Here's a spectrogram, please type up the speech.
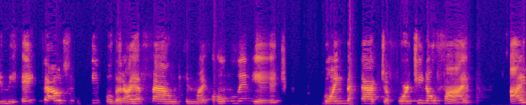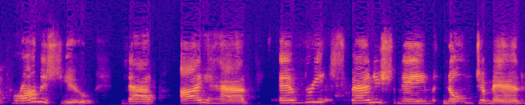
in the 8,000 people that I have found in my own lineage, going back to 1405, I promise you that I have every Spanish name known to man.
